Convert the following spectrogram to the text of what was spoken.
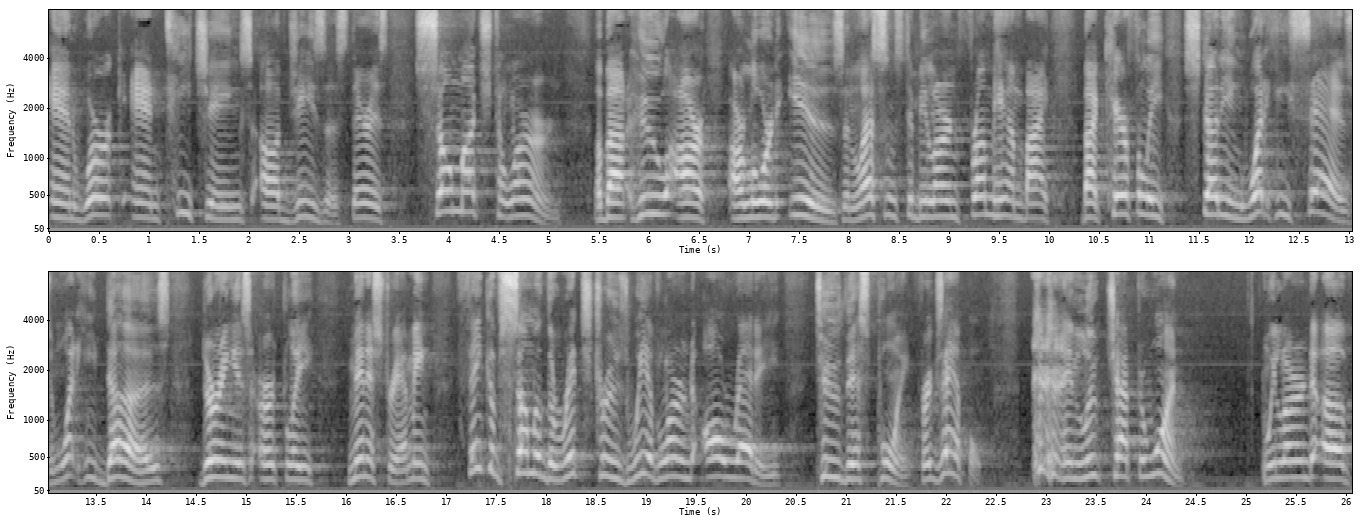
and work and teachings of Jesus. There is so much to learn about who our, our Lord is and lessons to be learned from Him by, by carefully studying what He says and what He does during His earthly ministry. I mean, think of some of the rich truths we have learned already to this point. For example, in Luke chapter 1, we learned of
